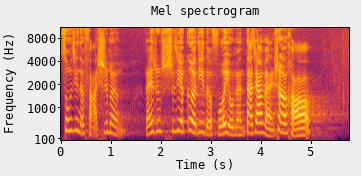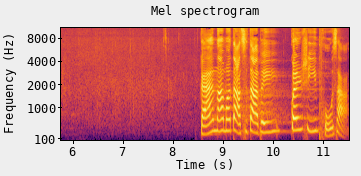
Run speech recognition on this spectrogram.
尊敬的法师们，来自世界各地的佛友们，大家晚上好。感恩南无大慈大悲观世音菩萨，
